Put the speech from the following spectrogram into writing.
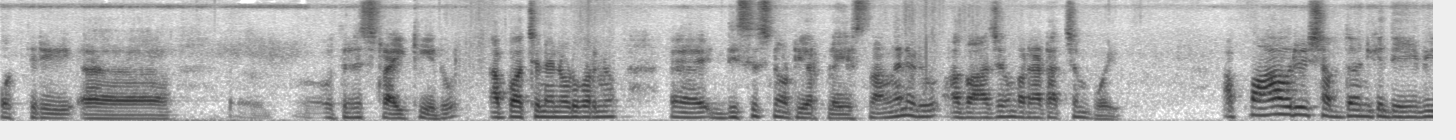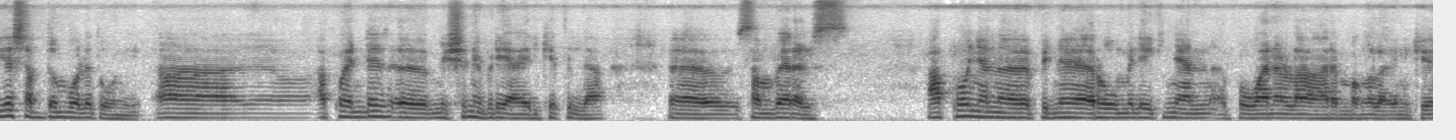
ഒത്തിരി ഒത്തിരി സ്ട്രൈക്ക് ചെയ്തു. അപ്പോൾ അച്ഛൻ എന്നോട് പറഞ്ഞു this is not your place അങ്ങനെ ഒരു വാചകം പറഞ്ഞിട്ട് അച്ഛൻ പോയി. അപ്പോൾ ആ ഒരു ശബ്ദം എനിക്ക് ദൈവിക ശബ്ദം പോലെ തോന്നി. അപ്പോൾ എന്റെ മിഷൻ ഇവിടെ ആയിരിക്കത്തില്ല സംവെയർ എൽസ് അപ്പോൾ ഞാൻ പിന്നെ റൂമിലേക്ക് ഞാൻ പോകാനുള്ള ആരംഭങ്ങൾ എനിക്ക്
